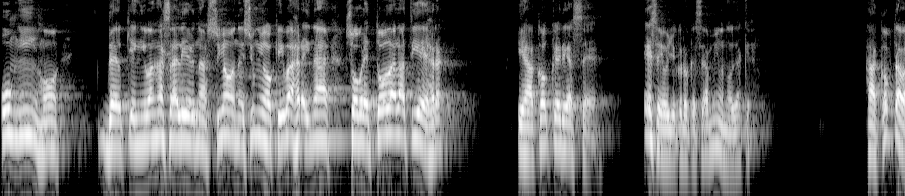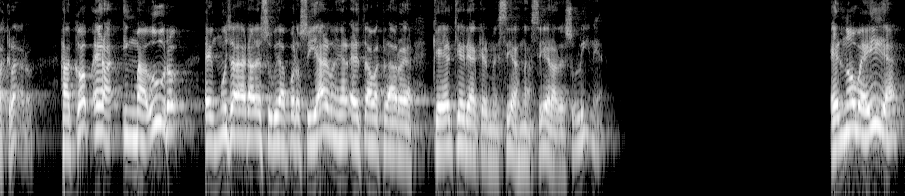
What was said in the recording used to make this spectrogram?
un hijo de quien iban a salir naciones y un hijo que iba a reinar sobre toda la tierra. Y Jacob quería ser. Ese yo creo que sea mío, no de aquel. Jacob estaba claro. Jacob era inmaduro en muchas áreas de su vida, pero si algo en él estaba claro era que él quería que el Mesías naciera de su línea. Él no veía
